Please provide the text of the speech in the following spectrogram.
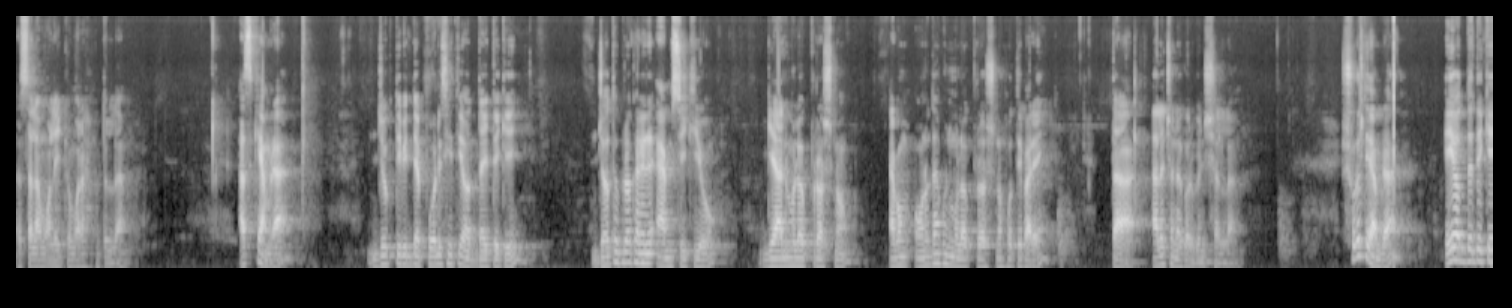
আসসালামু আলাইকুম রহমতুল্লাহ আজকে আমরা যুক্তিবিদ্যা পরিস্থিতি অধ্যায় থেকে যত প্রকারের এমসিকিউ, জ্ঞানমূলক প্রশ্ন এবং অনুধাবনমূলক প্রশ্ন হতে পারে তা আলোচনা করব ইনশাল্লাহ শুরুতে আমরা এই অধ্যায় থেকে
